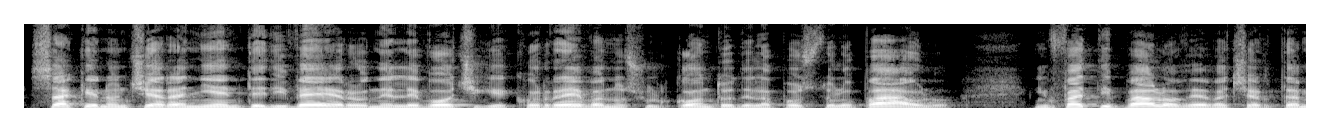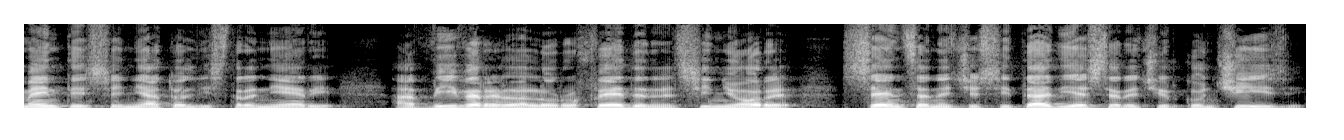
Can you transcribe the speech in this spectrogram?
sa che non c'era niente di vero nelle voci che correvano sul conto dell'Apostolo Paolo. Infatti Paolo aveva certamente insegnato agli stranieri a vivere la loro fede nel Signore senza necessità di essere circoncisi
